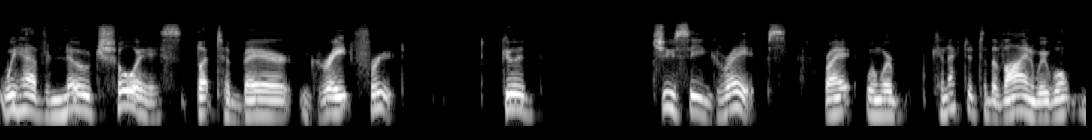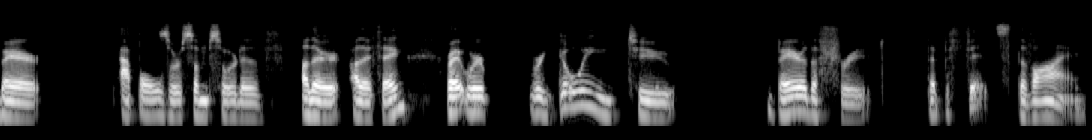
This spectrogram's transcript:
we have no choice but to bear great fruit, good, juicy grapes, right? When we're connected to the vine, we won't bear apples or some sort of other other thing, right? We're we're going to bear the fruit that befits the vine.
